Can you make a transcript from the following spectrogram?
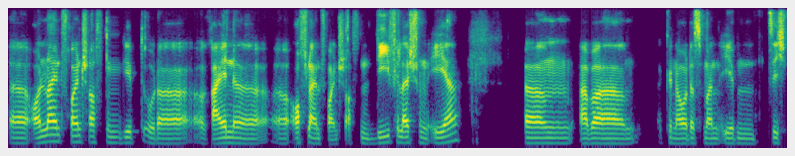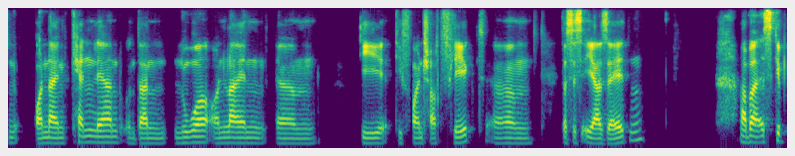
äh, Online-Freundschaften gibt oder reine äh, Offline-Freundschaften. Die vielleicht schon eher. Ähm, aber genau, dass man eben sich online kennenlernt und dann nur online ähm, die, die Freundschaft pflegt. Ähm, das ist eher selten. Aber es gibt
